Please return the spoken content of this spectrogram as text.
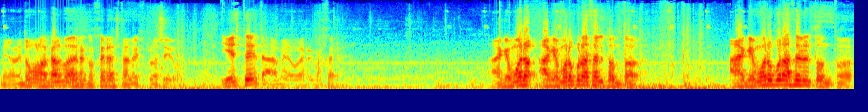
Mira, me tomo la calma de recoger hasta el explosivo. Y este también lo voy a recoger. A que muero, a que muero por hacer el tonto. A que muero por hacer el tonto.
